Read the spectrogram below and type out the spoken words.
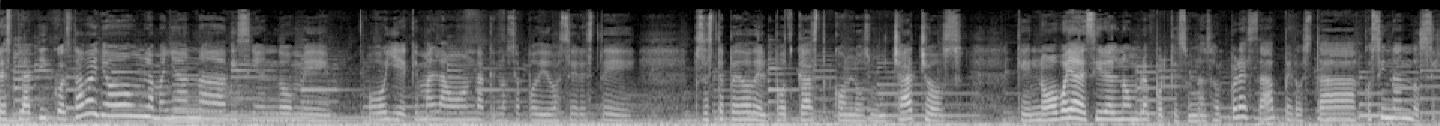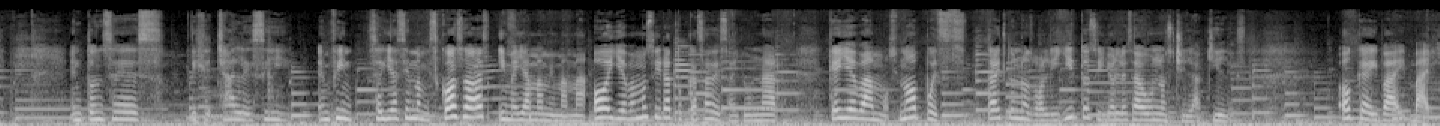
Les platico, estaba yo en la mañana diciéndome, oye, qué mala onda que no se ha podido hacer este, pues este pedo del podcast con los muchachos, que no voy a decir el nombre porque es una sorpresa, pero está cocinándose. Entonces dije, chale, sí. En fin, seguí haciendo mis cosas y me llama mi mamá, oye, vamos a ir a tu casa a desayunar. ¿Qué llevamos? No, pues tráete unos bolillitos y yo les hago unos chilaquiles. Ok, bye, bye.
